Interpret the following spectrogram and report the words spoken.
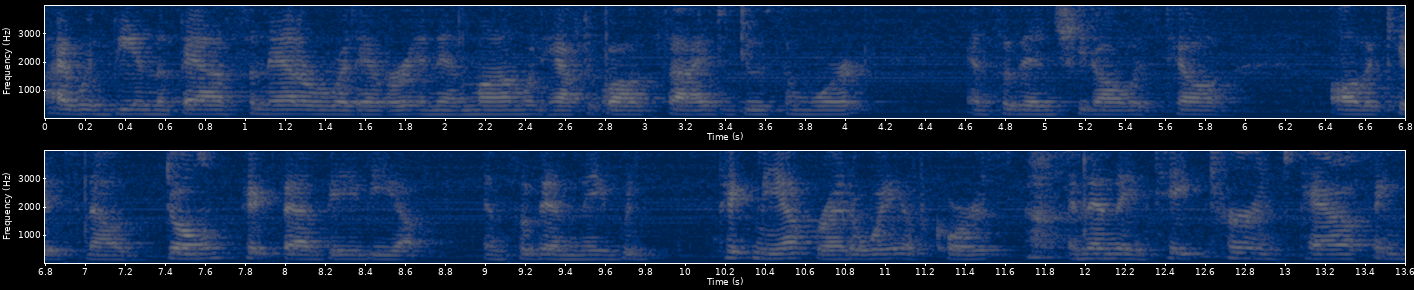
I would be in the bassinet or whatever, and then mom would have to go outside to do some work. And so then she'd always tell all the kids now, don't pick that baby up. And so then they would pick me up right away, of course, and then they'd take turns passing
